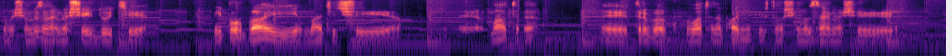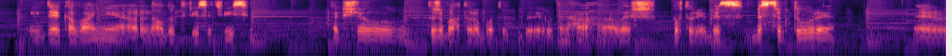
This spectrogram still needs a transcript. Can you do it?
тому що ми знаємо, що йдуть і, Погба, і Матіч, і е, Мате. Е, треба купувати нападників, тому що ми знаємо, що йде Кавані, а Роналду 38. Так що дуже багато роботи у Тенгага, але ж повторюю, без без структури е,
